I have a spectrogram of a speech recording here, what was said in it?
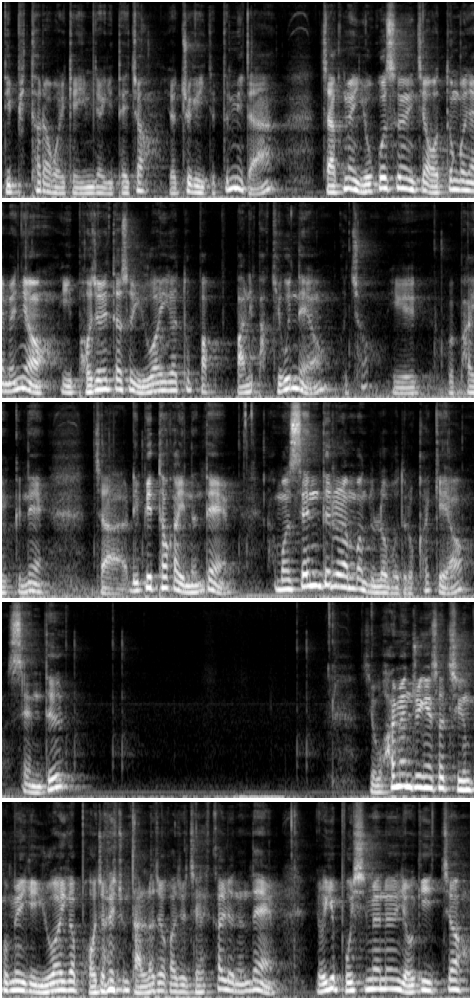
리피터라고 이렇게 입력이 되죠? 이쪽에 이제 뜹니다. 자 그러면 이것은 이제 어떤 거냐면요. 이 버전에 따라서 UI가 또 바, 많이 바뀌고 있네요. 그쵸? 이게 바뀌겠네. 자 리피터가 있는데 한번 샌드를 한번 눌러 보도록 할게요. 샌드 화면 중에서 지금 보면 이게 UI가 버전이 좀 달라져 가지고 제가 헷갈렸는데 여기 보시면은 여기 있죠?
